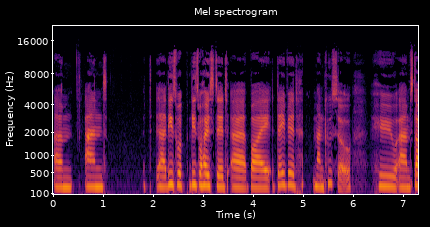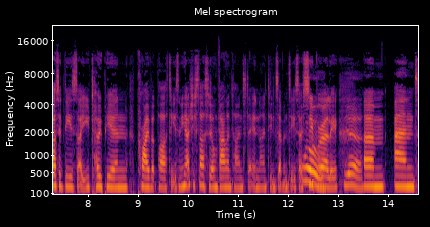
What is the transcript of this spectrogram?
um, and uh, these were these were hosted uh, by David Mancuso, who um, started these like utopian private parties, and he actually started on Valentine's Day in 1970, so Whoa. super early. yeah. Um, and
